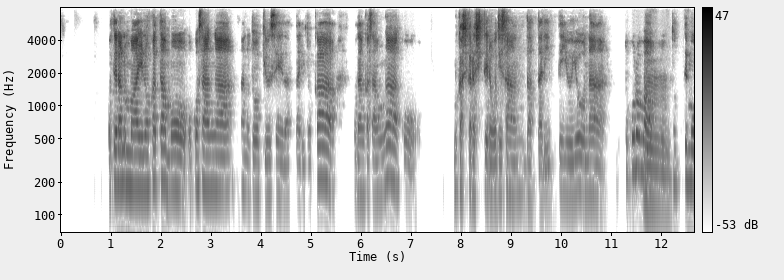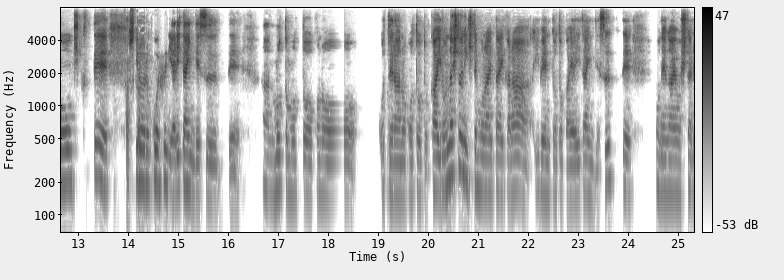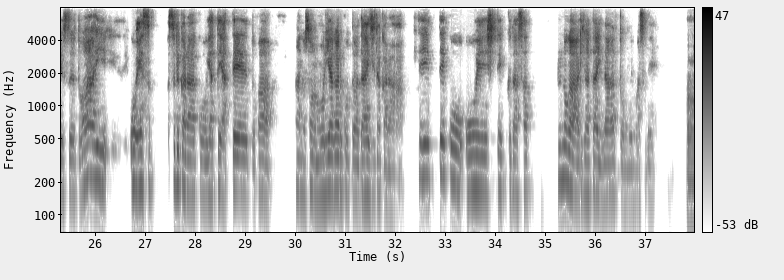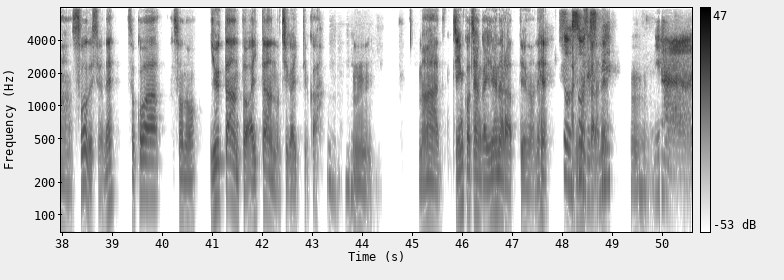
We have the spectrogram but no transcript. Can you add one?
お寺の周りの方も、お子さんが、あの、同級生だったりとか、お檀家さんが、こう、昔から知ってるおじさんだったりっていうようなところは、うんとっても大きくて。いろいろこういうふうにやりたいんですって、あの、もっともっとこのお寺のこととか、いろんな人に来てもらいたいから、イベントとかやりたいんですってお願いをしたりすると、ああ、応援すするから、こうやってやってとか、あの、その盛り上がることは大事だから、って言って、こう、応援してくださるのがありがたいなと思いますね。うん、そうですよね。そこは、その、U ターンと I ターンの違いっていうか、うんううんん。まあ、ジンコちゃんが言うならっていうのはね、そう、ありそうでますからね。うん。いや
